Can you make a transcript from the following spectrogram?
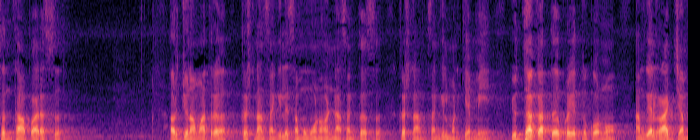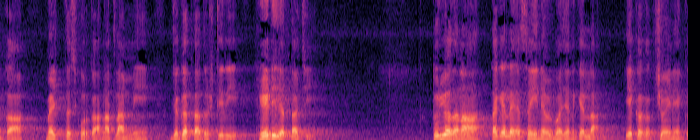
संतापारस अर्जुना मात्र कृष्णान सांगिल्लें समू म्हण अण्णा सांगतास कृष्णान सांगिल्लें म्हण की आमी युद्धाकात प्रयत्न करून आमगेलें राज्य आमकां मेळटा तशें करता नातला आमी जगता दृश्टीरी हेडी जगताची दुर्योधना तागेलें सैन्य विभाजन केलां एक कक्षेणेक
